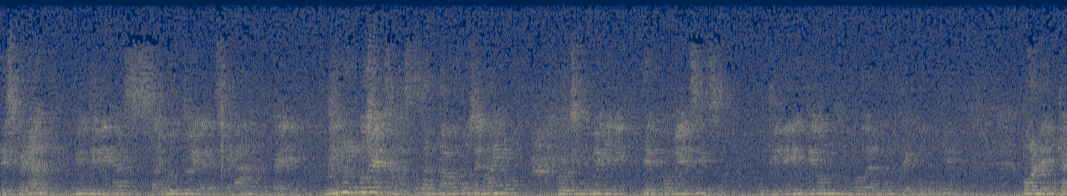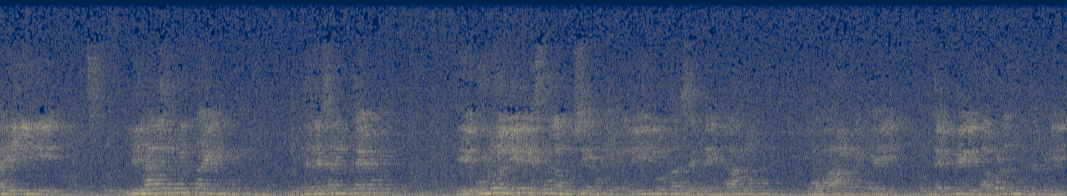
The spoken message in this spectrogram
Esperanto, mi utiligas saluto en Esperanto kai ni nun komenco, estas antaŭ semajno proksimume ke ne komencis utiligi un moderna tecnología. Bone, kai li havas multajn interesajn temojn. Eh, uno de ellos está la música que li ludas en Tejano, la barra, que contemple laboras multe pri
